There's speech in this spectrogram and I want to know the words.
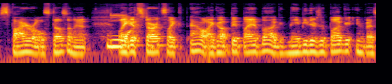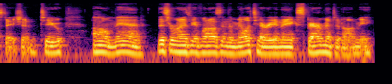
spirals, doesn't it? Like it starts like, oh, I got bit by a bug. Maybe there's a bug infestation. To, oh man, this reminds me of when I was in the military and they experimented on me,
